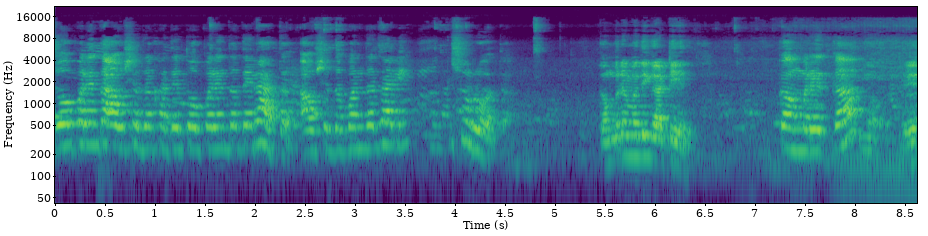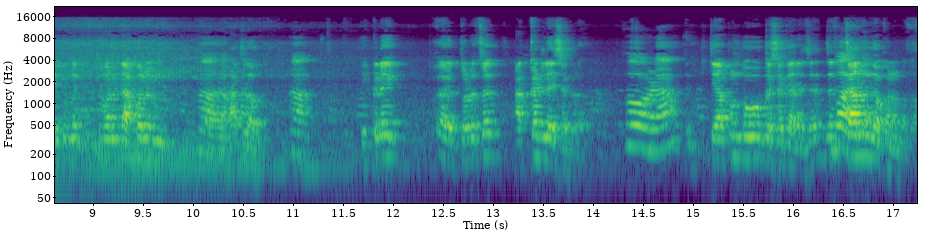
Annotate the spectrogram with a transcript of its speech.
जोपर्यंत औषधं खाते तोपर्यंत ते राहतं. औषधं बंद झाली सुरू होतं. कमरेमध्ये गाठी आहेत. कमरेत का? हे तुम्ही तुम्हाला दाखवलं हा. हात लावून. हा. इकडे थोडस आकडलंय सगळं. हो ना. ते आपण बघू कसं करायचं. जर बरं. चालून दाखवा ना मला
